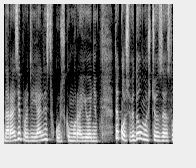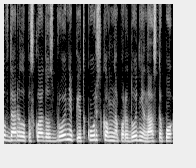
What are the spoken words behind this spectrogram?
наразі про діяльність в Курському районі. Також відомо, що ЗСУ вдарили по складу озброєння під Курськом напередодні наступу.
